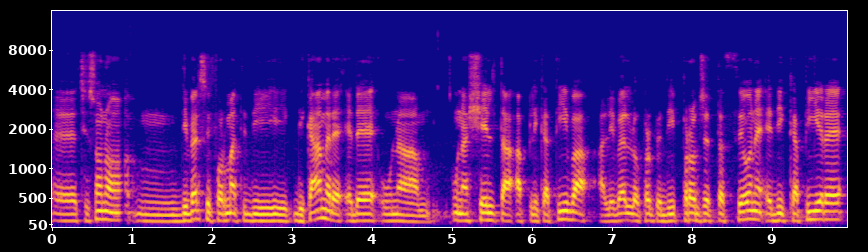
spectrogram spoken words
eh, ci sono mh, diversi formati di, di, camere ed è una, una, scelta applicativa a livello proprio di progettazione e di capire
